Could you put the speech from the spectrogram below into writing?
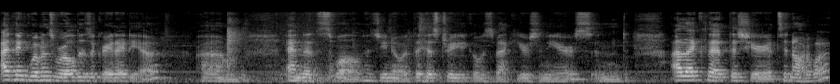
I think Women's World is a great idea. Um, and it's, well, as you know, the history goes back years and years. And I like that this year it's in Ottawa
